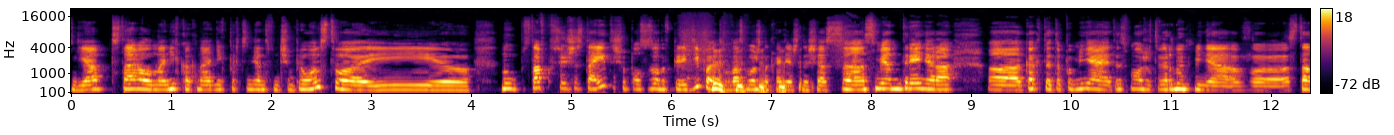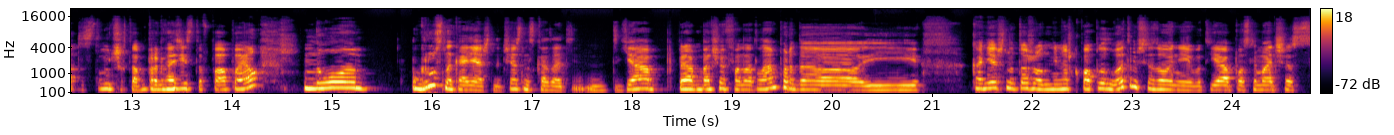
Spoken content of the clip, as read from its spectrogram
я ставила на них как на одних претендентов на чемпионство, и, ну, ставка все еще стоит, еще полсезона впереди, поэтому, возможно, конечно, сейчас э, смена тренера э, как-то это поменяет и сможет вернуть меня в статус лучших там прогнозистов по АПЛ, но грустно, конечно, честно сказать. Я прям большой фанат Лэмпорда, и Конечно, тоже он немножко поплыл в этом сезоне. И вот я после матча с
